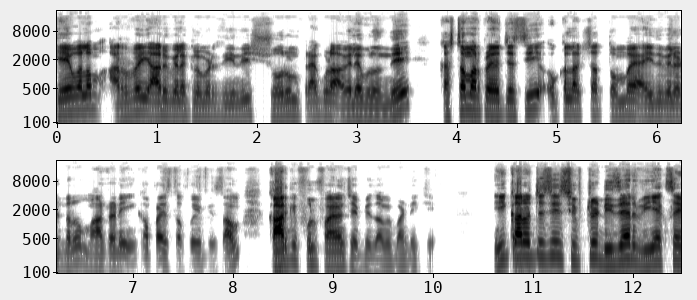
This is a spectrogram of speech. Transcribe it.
కేవలం అరవై ఆరు వేల కిలోమీటర్ దిగింది షోరూమ్ ట్రాక్ కూడా అవైలబుల్ ఉంది. కస్టమర్ ప్రైస్ వచ్చేసి ఒక లక్ష తొంభై ఐదు వేలు అంటారు మాట్లాడి ఇంకా ప్రైస్ తక్కువ ఇప్పిస్తాం. కార్కి ఫుల్ ఫైనాన్స్ చేపిద్దాం ఈ బండికి. ఈ కార్ వచ్చేసి Swift Dzire VXi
